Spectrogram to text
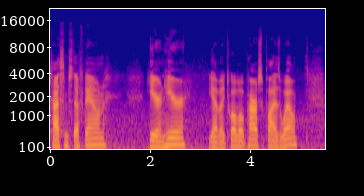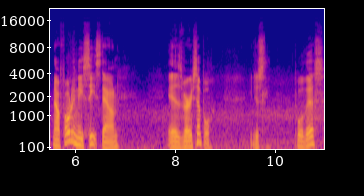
tie some stuff down here and here you have a 12 volt power supply as well. Now folding these seats down is very simple. You just pull this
